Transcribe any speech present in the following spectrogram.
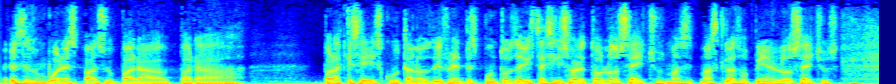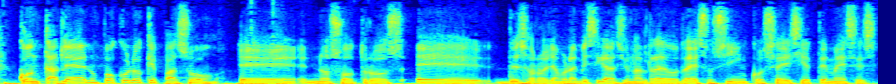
es un buen espacio para, para, para que se discutan los diferentes puntos de vista y sobre todo los hechos, más, más que las opiniones, los hechos. Contarle a él un poco lo que pasó. Eh, nosotros eh, desarrollamos la investigación alrededor de esos cinco, seis, siete meses,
